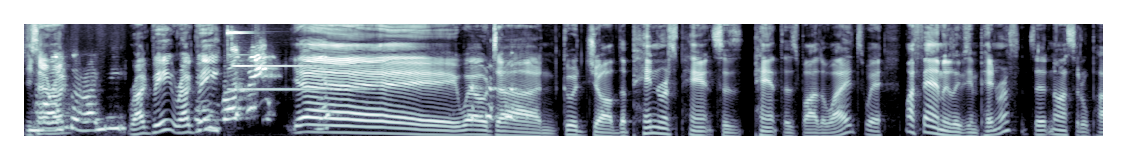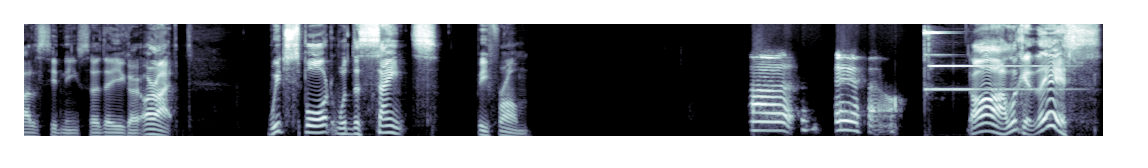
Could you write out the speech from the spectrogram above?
Did you say was rug- the rugby? rugby? Rugby? Yay! Well done. Good job. The Penrith Panthers, Panthers, by the way. It's where my family lives in Penrith. It's a nice little part of Sydney. So there you go. All right. Which sport would the Saints be from? Uh, AFL. Ah, look at this.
